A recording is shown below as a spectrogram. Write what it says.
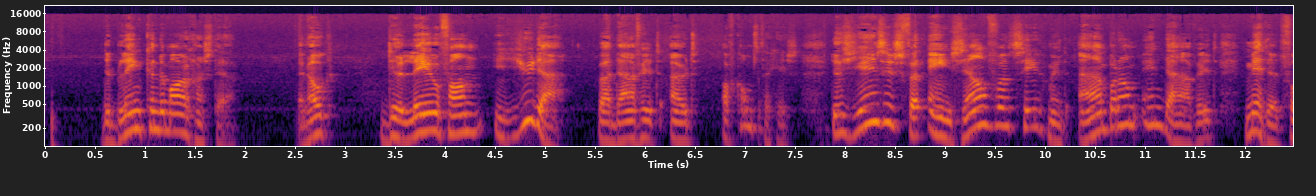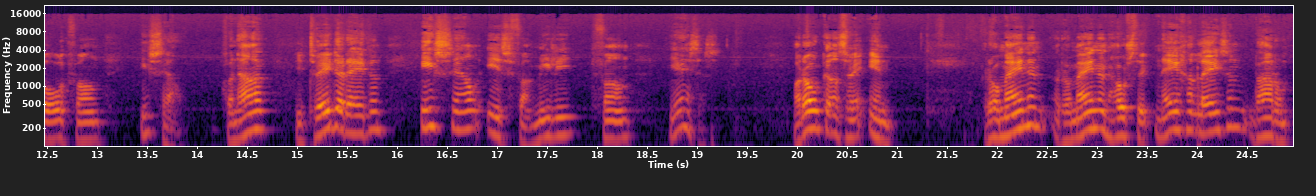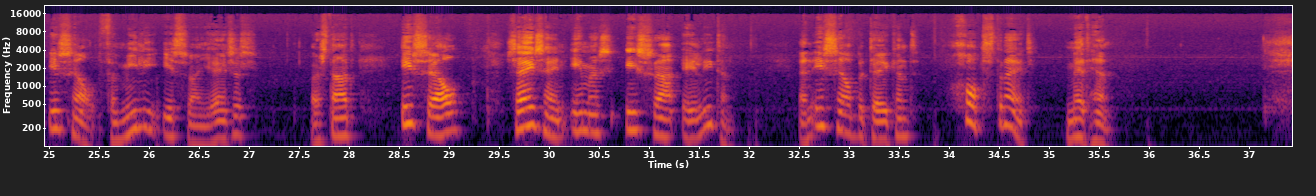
de blinkende morgenster. En ook de leeuw van Juda, waar David uit afkomstig is. Dus Jezus vereenzelvigt zich met Abraham en David, met het volk van Israël. Vandaar die tweede reden, Israël is familie van Jezus. Maar ook als we in Romeinen, Romeinen hoofdstuk 9 lezen, waarom Israël familie is van Jezus, waar staat, Israël, zij zijn immers Israëlieten. En Israël betekent God strijdt met hen.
